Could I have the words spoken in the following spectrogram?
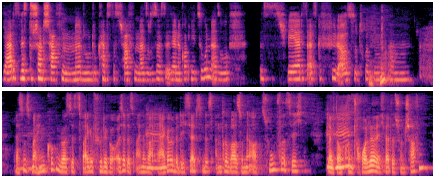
ja, das wirst du schon schaffen, ne? du, du kannst das schaffen. Also das ist ja eine Kognition, also es ist schwer, das als Gefühl auszudrücken. Mhm. Ähm, Lass uns mal hingucken. Du hast jetzt zwei Gefühle geäußert. Das eine war Mhm. Ärger über dich selbst und das andere war so eine Art Zuversicht, vielleicht auch Mhm. Kontrolle. Ich werde es schon schaffen.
